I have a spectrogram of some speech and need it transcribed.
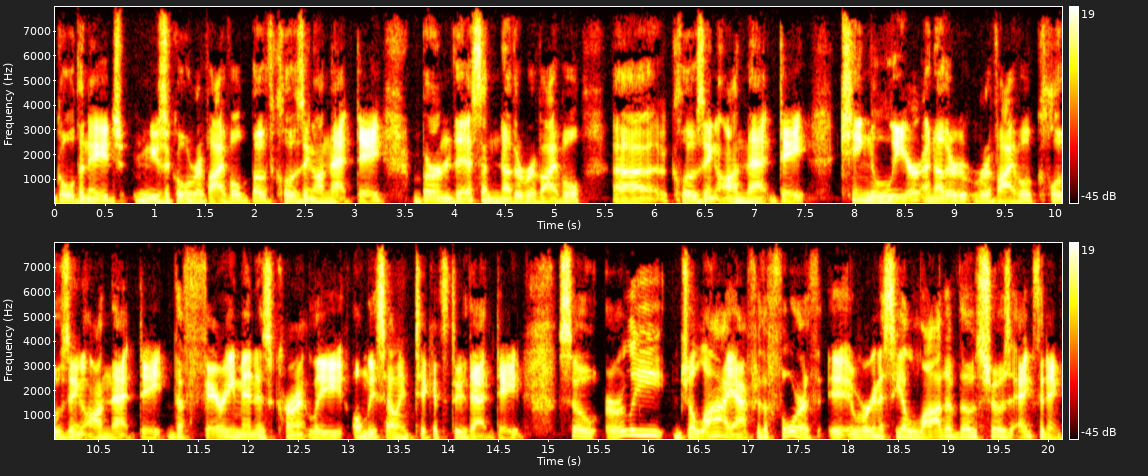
golden age musical revival, both closing on that day. Burn This, another revival uh, closing on that date. King Lear, another revival closing on that date. The Ferryman is currently only selling tickets through that date. So early July after the 4th, it, we're going to see a lot of those shows exiting.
